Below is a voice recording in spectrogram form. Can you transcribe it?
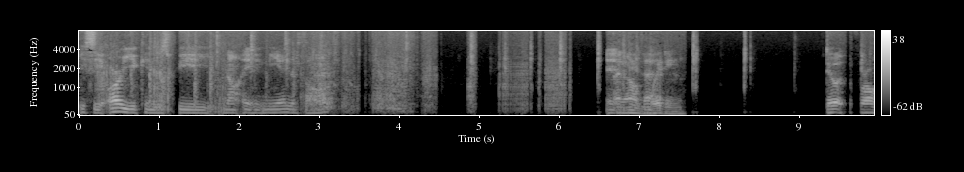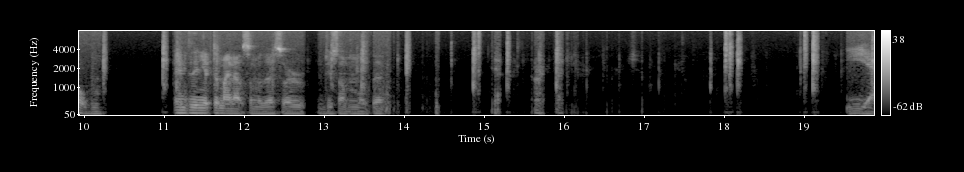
You see, or you can just be not a Neanderthal. And I know. I'm waiting. Do it for all of them, and then you have to mine out some of this or do something like that. Alright, thank you. Yeah.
